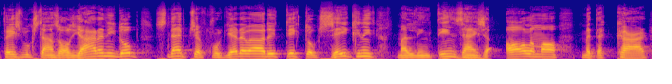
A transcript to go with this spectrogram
Facebook staan ze al jaren niet op. Snapchat, forget about it. TikTok zeker niet. Maar LinkedIn zijn ze allemaal met elkaar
